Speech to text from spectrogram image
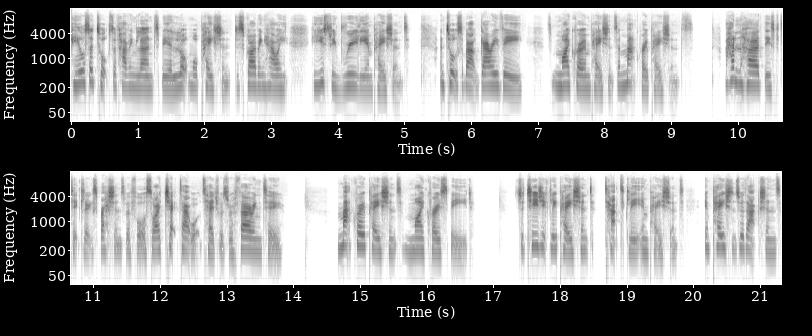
He also talks of having learned to be a lot more patient, describing how he, he used to be really impatient, and talks about Gary Vee, micro impatience and macro patience. I hadn't heard these particular expressions before, so I checked out what Tej was referring to. Macro patience, micro speed. Strategically patient, tactically impatient. Impatience with actions,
